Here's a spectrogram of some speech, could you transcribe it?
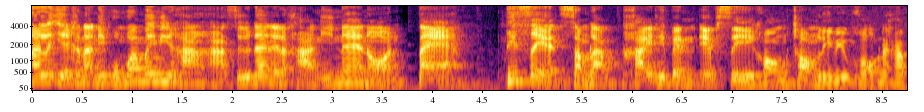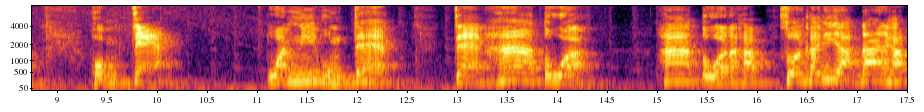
รายละเอียดขนาดนี้ผมว่าไม่มีทางหาซื้อได้ในราคานี้แน่นอน แต่พิเศษสำหรับใครที่เป็น FC ของช่องรีวิวของนะครับ ผมแจก วันนี้ผมแจก แจก 5 ตัว 5 ตัวนะครับ ส่วนใครที่อยากได้นะครับ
